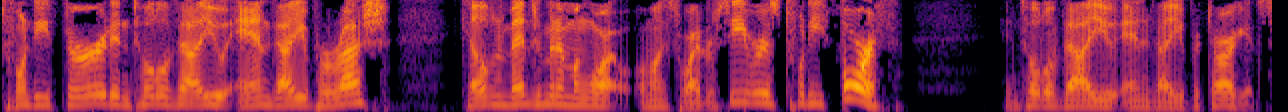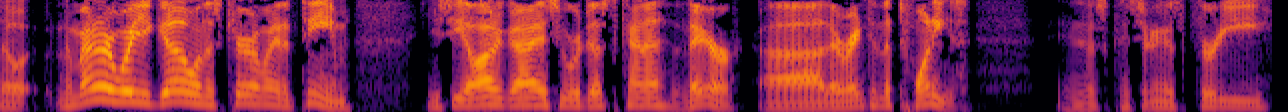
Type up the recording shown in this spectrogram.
23rd in total value and value per rush. Kelvin Benjamin among amongst wide receivers, 24th in total value and value per target. So no matter where you go on this Carolina team, you see a lot of guys who are just kind of there. Uh, they're ranked in the 20s. And just considering there's 30,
